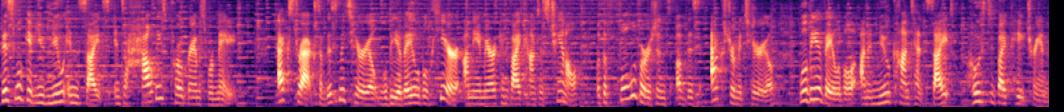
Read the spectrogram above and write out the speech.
This will give you new insights into how these programs were made. Extracts of this material will be available here on the American Viscountess channel, but the full versions of this extra material will be available on a new content site hosted by Patreon.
